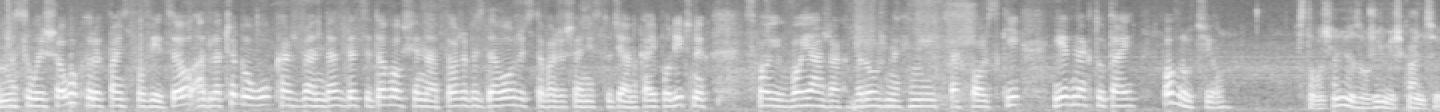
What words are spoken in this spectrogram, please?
mm, słyszą, o których Państwo wiedzą. A dlaczego Łukasz Wenda zdecydował się na to, żeby założyć Stowarzyszenie Studzianka i po licznych swoich wojażach w różnych miejscach Polski jednak tutaj powrócił? Stowarzyszenie założyli mieszkańcy.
